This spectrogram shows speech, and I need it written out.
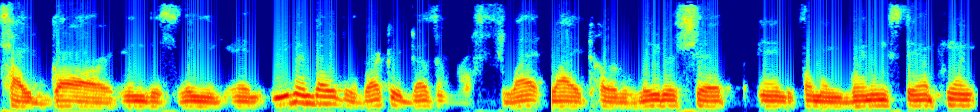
type guard in this league. And even though the record doesn't reflect like her leadership and from a winning standpoint,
